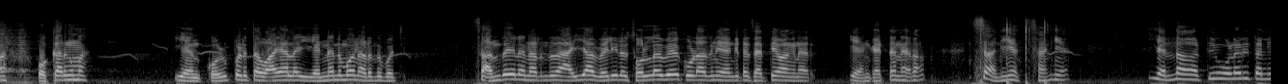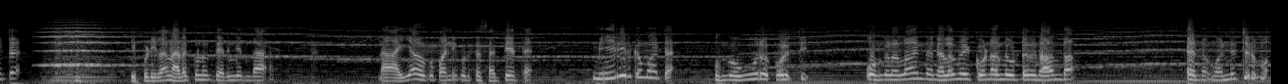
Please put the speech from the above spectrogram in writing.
அம்மா உட்காருங்கம்மா. என் கொழுப்படுத்த வாயால் என்னென்னமோ நடந்து போச்சு. சந்தையில் நடந்தது ஐயா வெளியில் சொல்லவே கூடாதுன்னு என்கிட்ட சத்தியம் வாங்கினார். என் கெட்ட நேரம் சனிய சனிய எல்லாத்தையும் உளறி தள்ளிட்டேன். இப்படிலாம் நடக்கணும்னு தெரிஞ்சிருந்தா நான் ஐயாவுக்கு பண்ணி கொடுத்த சத்தியத்தை மீறி இருக்க மாட்டேன். உங்கள் ஊரை கொளுத்தி உங்களெல்லாம் இந்த நிலைமை கொண்டாந்து விட்டது நான் தான் என்னை மன்னிச்சிருமா?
